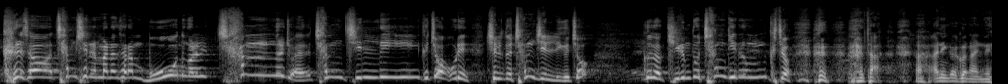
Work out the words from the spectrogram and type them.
그래서 참신을 만난 사람 모든 걸 참을 좋아해요. 참 진리, 그죠? 우리 진리도 참 진리, 그죠? 그 기름도 참기름, 그죠? 다 아, 닌가 그건 아니네.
